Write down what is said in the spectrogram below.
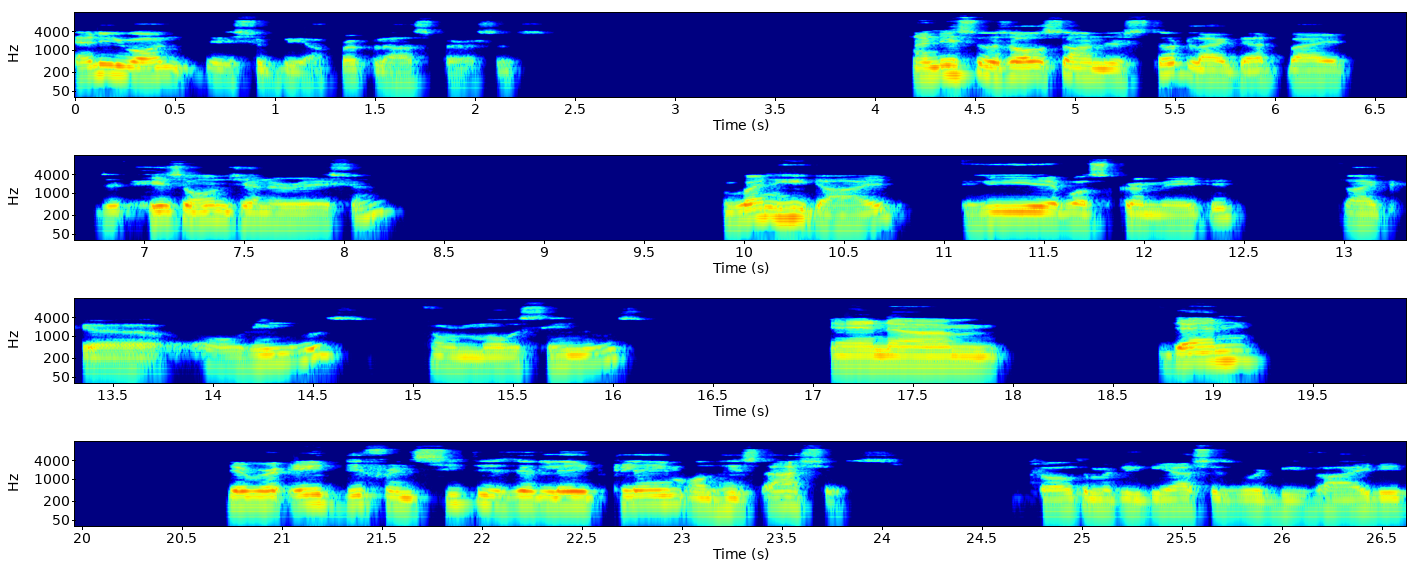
anyone, they should be upper class persons. And this was also understood like that by the, his own generation. When he died, he was cremated like uh, all Hindus or most Hindus. And um, then there were eight different cities that laid claim on his ashes. Ultimately, the ashes were divided.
